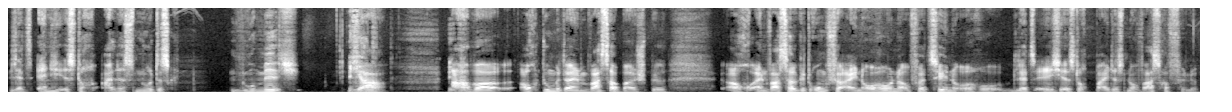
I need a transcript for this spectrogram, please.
Letztendlich ist doch alles nur das nur Milch. Ich ja. Aber auch du mit deinem Wasserbeispiel, auch ein Wasser getrunken für 1 Euro und für 10 Euro. Letztendlich ist doch beides nur Wasser, Philipp.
